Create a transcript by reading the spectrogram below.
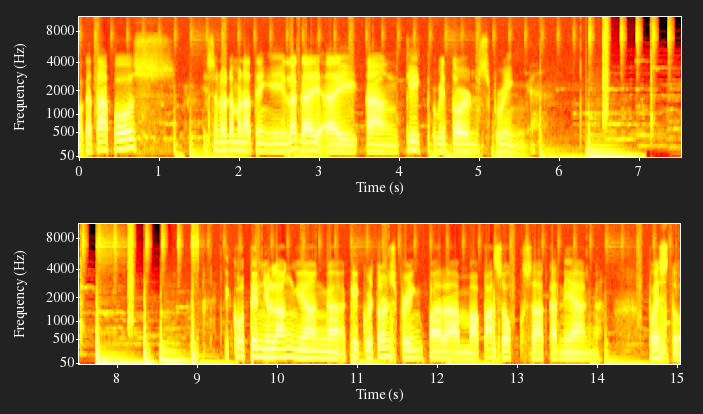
Pagkatapos, isunod naman natin ilagay ay ang kick return spring. Ikutin nyo lang yung uh, kick return spring para mapasok sa kaniyang pwesto.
